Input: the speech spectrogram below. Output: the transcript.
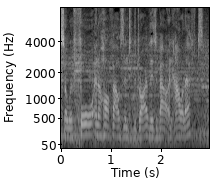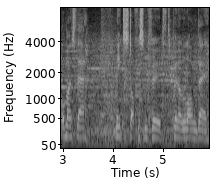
So we're four and a half hours into the drive. There's about an hour left. Almost there. Need to stop for some food. It's been a long day.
